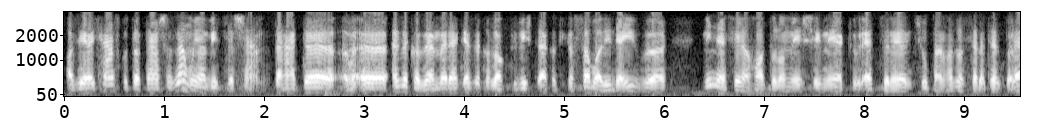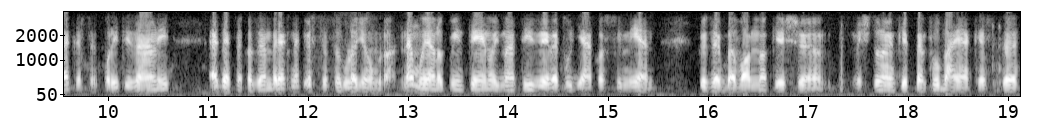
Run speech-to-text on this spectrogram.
azért egy házkutatás az nem olyan viccesen. Tehát ö, ö, ezek az emberek, ezek az aktivisták, akik a szabad idejükből mindenféle hatalomészség nélkül egyszerűen csupán hazaszeretetből elkezdtek politizálni, ezeknek az embereknek összeszorul a gyomra. Nem olyanok, mint én, hogy már tíz éve tudják azt, hogy milyen közegben vannak, és, és tulajdonképpen próbálják ezt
